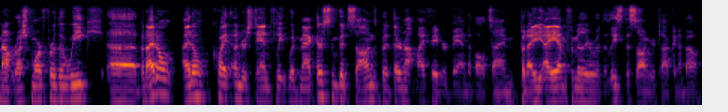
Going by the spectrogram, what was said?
Mount Rushmore for the week, uh, but I don't I don't quite understand Fleetwood Mac. There's some good songs, but they're not my favorite band of all time. But I, I am familiar with at least the song you're talking about.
